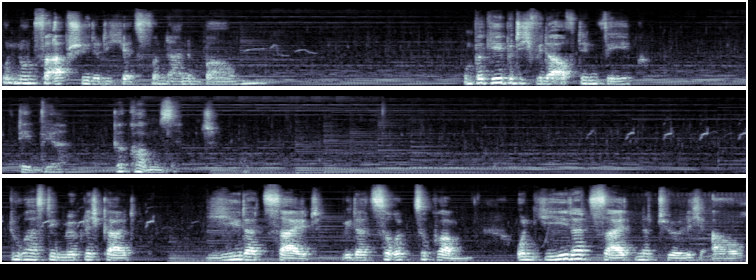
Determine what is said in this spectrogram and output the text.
Und nun verabschiede dich jetzt von deinem Baum und begebe dich wieder auf den Weg, den wir gekommen sind. Du hast die Möglichkeit, jederzeit wieder zurückzukommen und jederzeit natürlich auch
